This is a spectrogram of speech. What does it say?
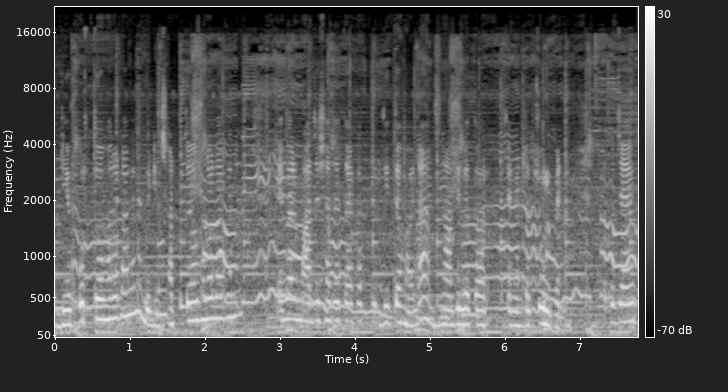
ভিডিও করতেও ভালো লাগে না, ভিডিও ছাড়তেও ভালো লাগে না। এবার মাঝে সাঝে তো একাত্তর দিতে হয় না? না দিলে তো আর চ্যানেলটা চলবে না। তো যাই হোক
